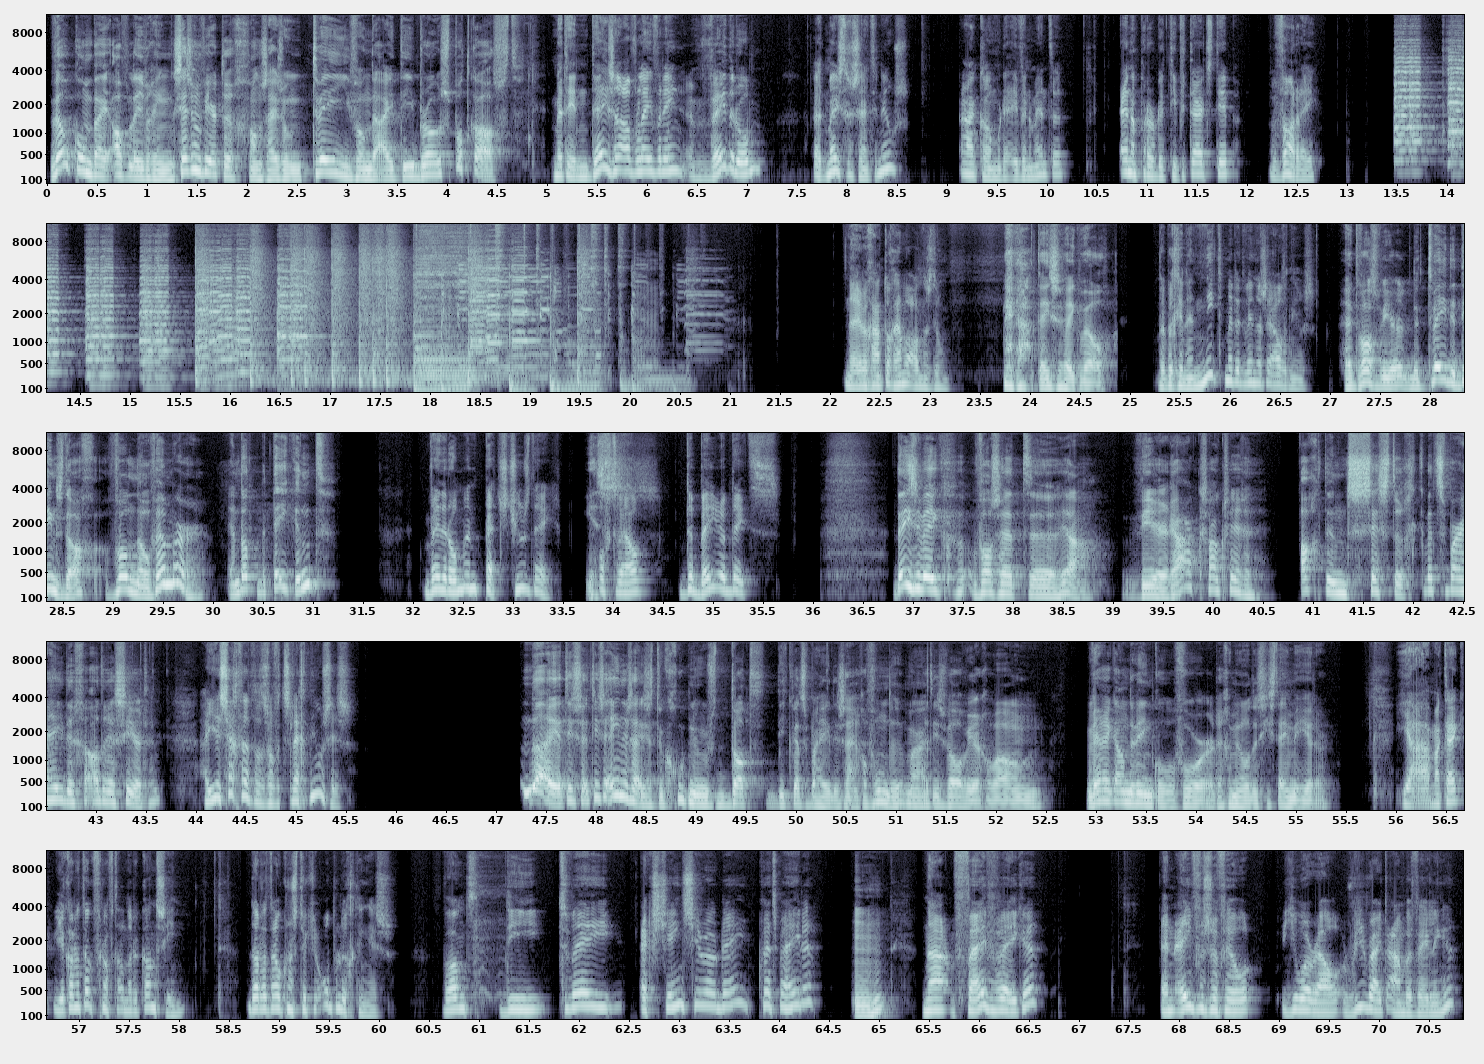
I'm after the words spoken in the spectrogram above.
Welkom bij aflevering 46 van seizoen 2 van de IT Bros podcast. Met in deze aflevering wederom het meest recente nieuws, aankomende evenementen en een productiviteitstip van Ray. Nee, we gaan het toch helemaal anders doen. Ja, deze week wel. We beginnen niet met het Windows 11 nieuws. Het was weer de tweede dinsdag van november. En dat betekent... Wederom een Patch Tuesday. Yes. Oftewel, de B-updates. Deze week was het uh, ja, weer raak, zou ik zeggen. 68 kwetsbaarheden geadresseerd. Hè? Je zegt dat alsof het slecht nieuws is. Nee, het is, het is enerzijds natuurlijk goed nieuws dat die kwetsbaarheden zijn gevonden. Maar het is wel weer gewoon werk aan de winkel voor de gemiddelde systeembeheerder. Ja, maar kijk, je kan het ook vanaf de andere kant zien. Dat het ook een stukje opluchting is. Want die twee Exchange Zero Day kwetsbaarheden. Mm -hmm. Na vijf weken en even zoveel URL rewrite aanbevelingen.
